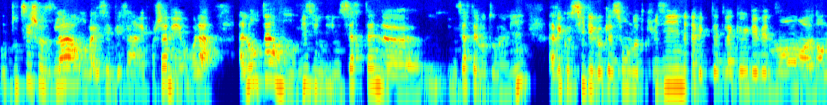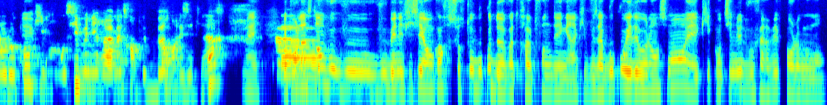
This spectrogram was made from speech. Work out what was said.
Donc toutes ces choses-là, on va essayer de les faire l'année prochaine. Et voilà, à long terme, on vise une, certaine, euh, une certaine autonomie, avec aussi des locations de notre cuisine, avec peut-être l'accueil d'événements euh, dans nos locaux qui vont aussi venir mettre un peu de beurre dans les épinards. Oui. Et pour l'instant, vous, vous, vous, bénéficiez encore surtout beaucoup de votre crowdfunding, hein, qui vous a beaucoup aidé au lancement et qui continue de vous faire vivre pour le moment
